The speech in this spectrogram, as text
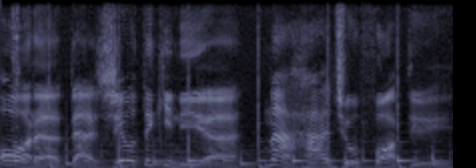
Hora da Geotecnia na Rádio FOP.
